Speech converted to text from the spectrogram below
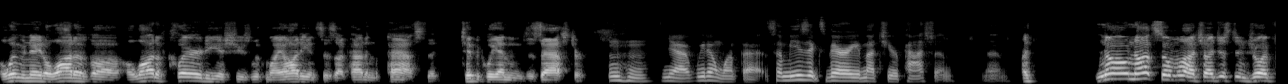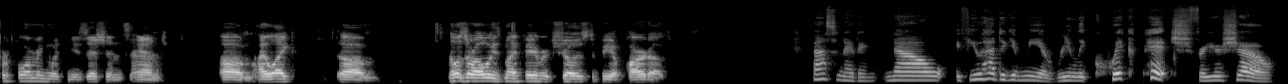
eliminate a lot of uh, a lot of clarity issues with my audiences I've had in the past that typically end in disaster. Mm-hmm. Yeah, we don't want that. So music's very much your passion then. No, not so much. I just enjoy performing with musicians, and um, I like um, those are always my favorite shows to be a part of. Fascinating. Now, if you had to give me a really quick pitch for your show,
